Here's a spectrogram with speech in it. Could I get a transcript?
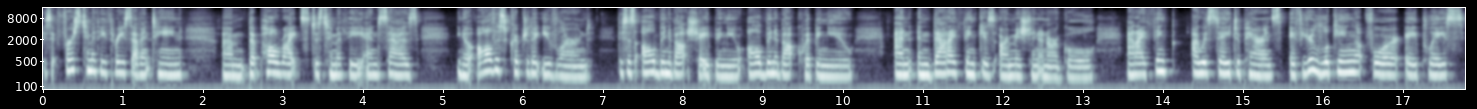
is it First Timothy 3:17 um, that Paul writes to Timothy and says, you know, all the scripture that you've learned, this has all been about shaping you, all been about equipping you. And and that I think is our mission and our goal. And I think I would say to parents, if you're looking for a place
